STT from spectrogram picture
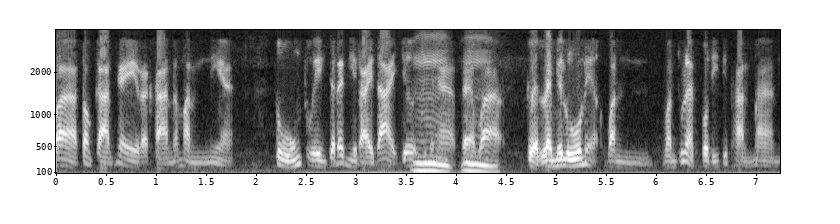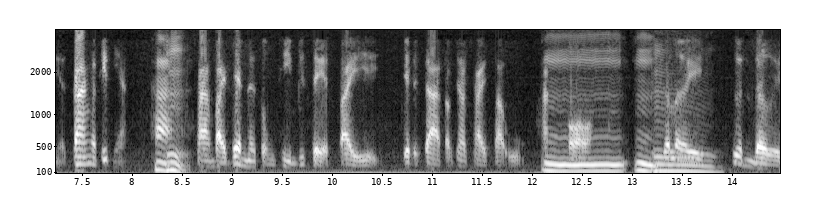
ว่าต้องการให้ราคาน้ำมันเนี่ย สูงตัวเองจะได้มีรายได้เยอะอืมนะฮะแต่ว่าเกิดอะไรไม่รู้เนี่ยวันวันพฤหัสบดีที่ผ่านมาเนี่ยกลางอาทิตย์เนี่ยฮะอืมทางไบเดนเนี่ยส่งทีมพิเศษไปเจรจากับเจ้าชายซาอุหัอืกมคออืมก็เลยขึ้นเลย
